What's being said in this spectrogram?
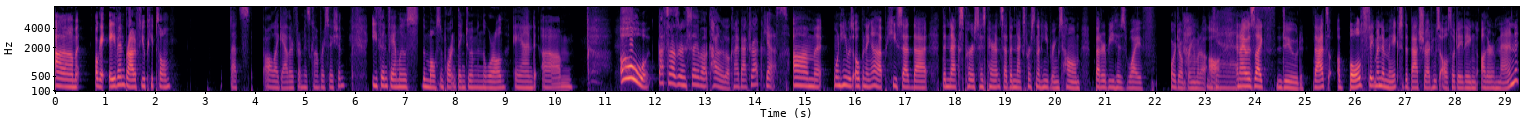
Um. Okay. Aven brought a few peeps home. That's all I gathered from his conversation. Ethan family was the most important thing to him in the world, and um. Oh, that's what I was gonna say about Tyler. Though, can I backtrack? Yes. um when he was opening up he said that the next person his parents said the next person that he brings home better be his wife or don't bring him at all and i was like dude that's a bold statement to make to the bachelorette who's also dating other men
